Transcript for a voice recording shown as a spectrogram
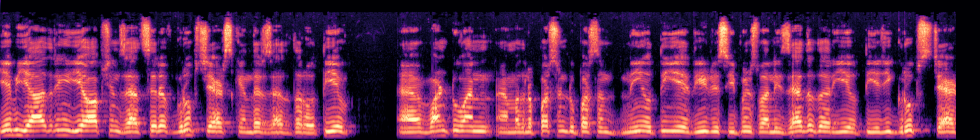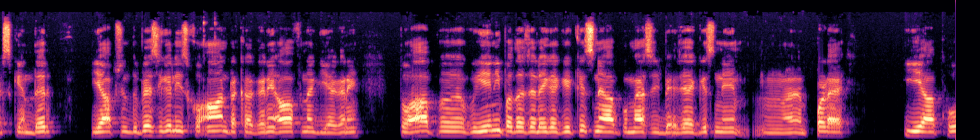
ये भी याद रखेंगे ये ऑप्शन सिर्फ़ ग्रुप चैट्स के अंदर ज़्यादातर होती है। वन टू वन मतलब पर्सन टू पर्सन नहीं होती है रीड रिसिपेंट्स वाली, ज़्यादातर ये होती है जी ग्रुप्स चैट्स के अंदर। ये ऑप्शन तो बेसिकली इसको ऑन रखा करें ऑफ़ ना किया करें। तो आप ये नहीं पता चलेगा कि किसने आपको मैसेज भेजा है, किसने पढ़ा है। ये आपको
